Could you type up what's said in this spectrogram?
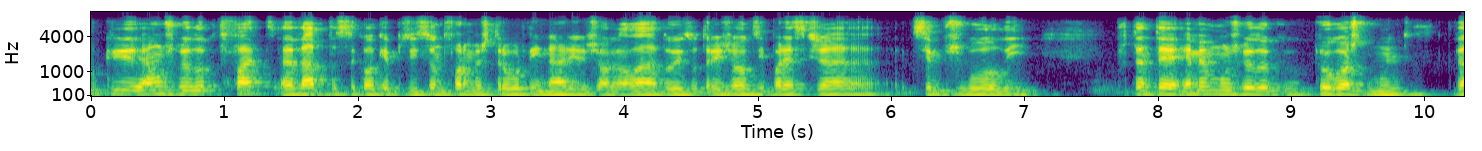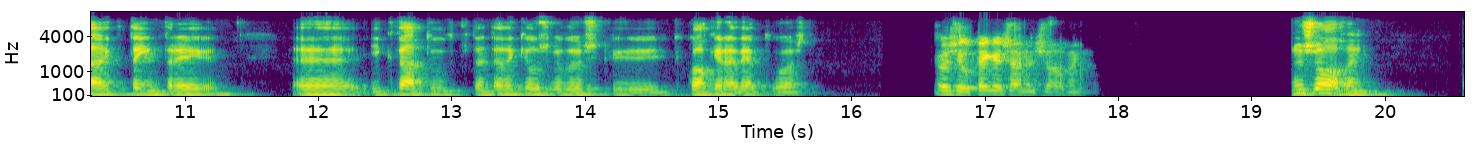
porque é um jogador que de facto adapta-se a qualquer posição de forma extraordinária. Joga lá dois ou três jogos e parece que já sempre jogou ali. Portanto, é, é mesmo um jogador que, que, eu gosto muito, que, dá, que tem entrega uh, e que dá tudo. Portanto, é daqueles jogadores que, que qualquer adepto gosta. Ô Gil, pega já no jovem. No jovem,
